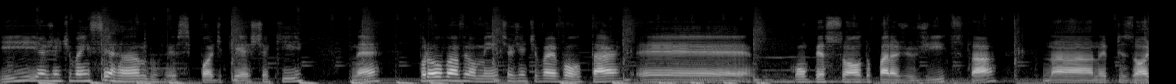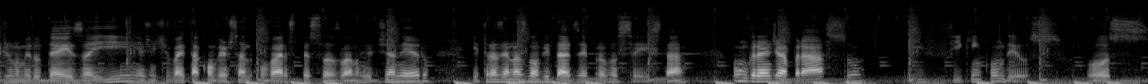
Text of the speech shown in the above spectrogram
E a gente vai encerrando esse podcast aqui, né? Provavelmente a gente vai voltar é, com o pessoal do Para Jiu-Jitsu, tá? Na, no episódio número 10 aí, a gente vai estar tá conversando com várias pessoas lá no Rio de Janeiro e trazendo as novidades aí para vocês, tá? Um grande abraço Fiquem com Deus. Os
